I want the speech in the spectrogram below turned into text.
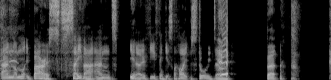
and I'm not embarrassed to say that. And you know, if you think it's the hype of storytelling, but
